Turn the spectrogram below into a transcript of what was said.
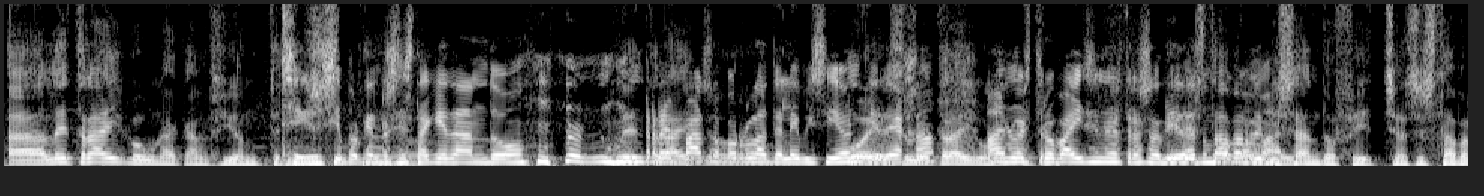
Ah, le traigo una canción triste. Sí, sí, porque nos está quedando un repaso por la televisión que pues deja a nuestro país y nuestra sociedad estaba un poco revisando fechas, estaba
